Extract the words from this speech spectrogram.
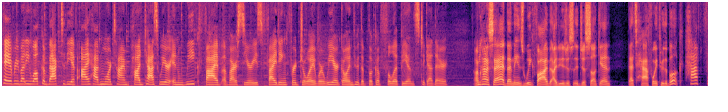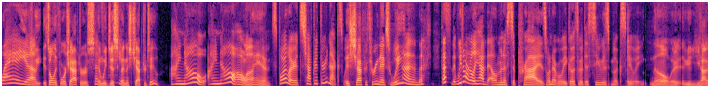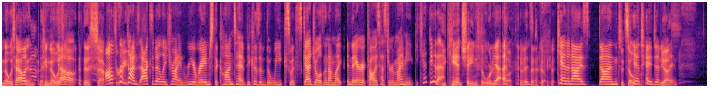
Hey, everybody, welcome back to the If I Had More Time podcast. We are in week five of our series, Fighting for Joy, where we are going through the book of Philippians together. I'm kind of sad. That means week five. I just it just sunk in. That's halfway through the book. Halfway. It's only four chapters, That's and we just right. finished chapter two. I know, I know. Oh man, Spoiler, it's chapter three next week. it's chapter three next week. That's we don't really have the element of surprise whenever we go through the series It- books, do we? No, you kind of know what's You know what's happening. happening. You know what's No. it's chapter I'll three. sometimes accidentally try and rearrange the content because of the weeks with schedules, and I'm like, and Eric always has to remind me, you can't do that. You can't change the order Yeah, of the book. it's Canonized, done. It's over. Can't change anything. Yes.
